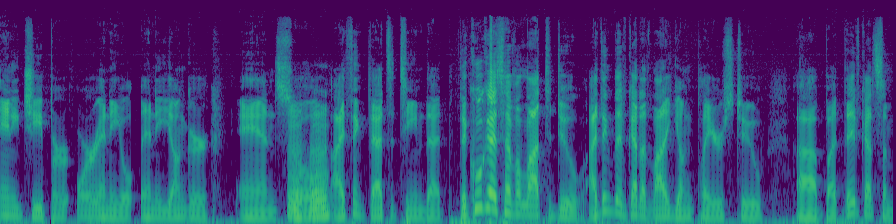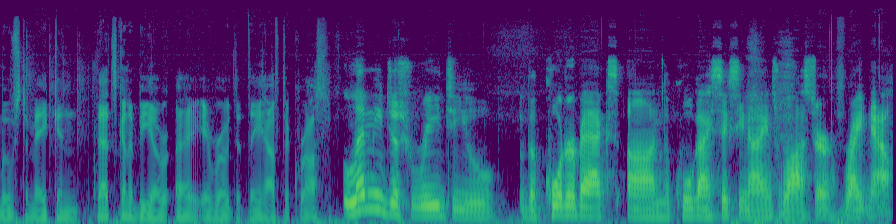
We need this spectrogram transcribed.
any cheaper or any any younger. And so Mhm. I think that's a team that the cool guys have a lot to do. I think they've got a lot of young players too. Uh, but they've got some moves to make, and that's going to be a, a road that they have to cross. Let me just read to you the quarterbacks on the Cool Guy 69's roster right now.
